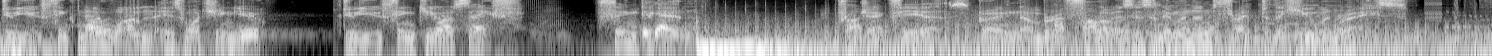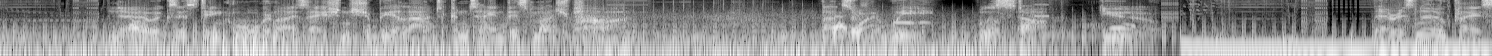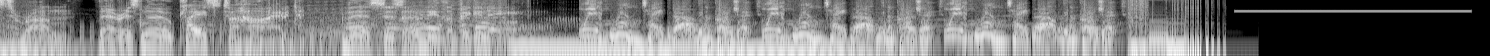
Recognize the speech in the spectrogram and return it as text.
Do you think no one is watching you? Do you think you're safe? Think Again. Project Fear's growing number of followers is an imminent threat to the human race. No existing organization should be allowed to contain this much power. That is- why we will stop you. No place to run. There is no place to hide. This is only the beginning. We will take down the project. We will take down the project. We will take down the project.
